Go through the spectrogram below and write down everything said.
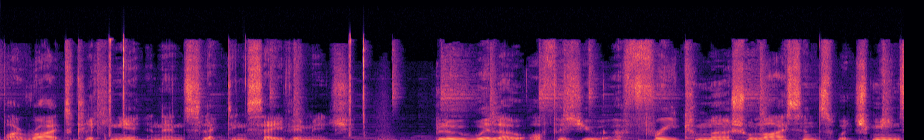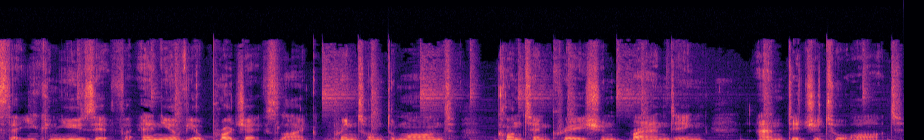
by right clicking it and then selecting save image. Blue Willow offers you a free commercial license, which means that you can use it for any of your projects like print on demand, content creation, branding, and digital art.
